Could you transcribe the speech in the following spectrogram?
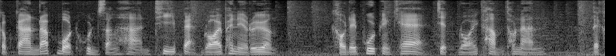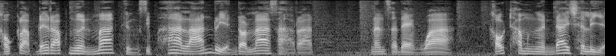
กับการรับบทหุ่นสังหาร T800 ภายในเรื่อง เขาได้พูดเพียงแค่ 700 คำเท่านั้น แต่เขากลับได้รับเงินมากถึง 15 ล้านเหรียญดอลลาร์สหรัฐ นั่นแสดงว่าเขาทำเงินได้เฉลี่ย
